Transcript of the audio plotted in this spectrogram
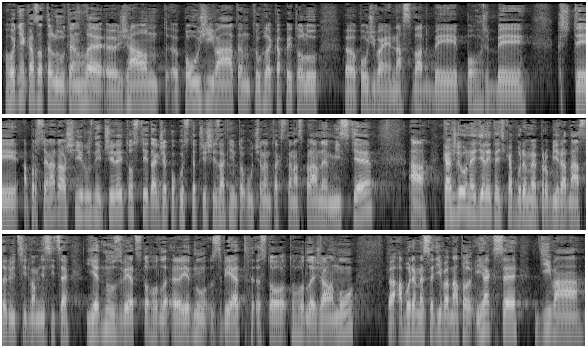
Hodně kazatelů tenhle eh, žalm používá, ten, tuhle kapitolu eh, používá je na svatby, pohřby, křty a prostě na další různé příležitosti, takže pokud jste přišli za tímto účelem, tak jste na správném místě. A každou neděli teďka budeme probírat následující dva měsíce jednu z věd z jednu z věd z toho, tohohle žalmu a budeme se dívat na to, jak se dívá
